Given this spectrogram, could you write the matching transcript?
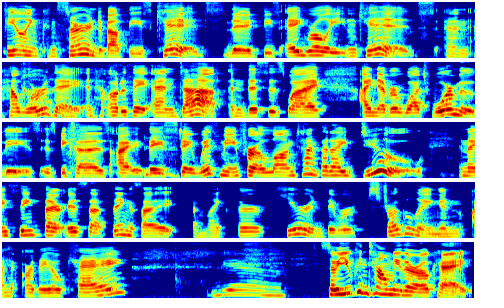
feeling concerned about these kids. They're these egg roll eating kids and how were God. they and how did they end up? And this is why I never watch war movies is because I they mm-hmm. stay with me for a long time, but I do. And I think there is that thing is I I'm like they're here and they were struggling and I are they okay? yeah So you can tell me they're okay.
